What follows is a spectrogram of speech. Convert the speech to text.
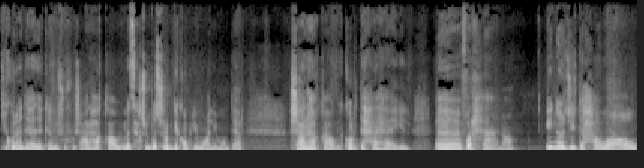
كي يكون عندها هذا كامل شوفوا شعرها قوي. ما تسحقش باش تشرب des compléments alimentaires. شعرها قوي corps تاعها هايل. آه فرحانة. energy تاعها wow.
